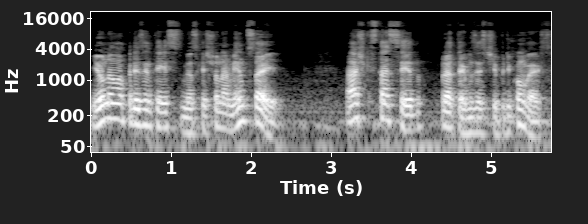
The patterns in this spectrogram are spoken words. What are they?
Eu não apresentei esses meus questionamentos a ele. Acho que está cedo para termos esse tipo de conversa.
